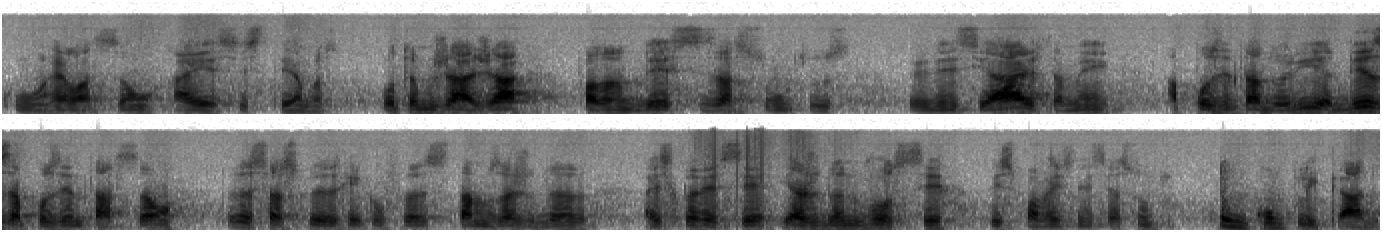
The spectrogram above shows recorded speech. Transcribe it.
com relação a esses temas. Voltamos já já falando desses assuntos previdenciários também, aposentadoria, desaposentação, todas essas coisas aqui que o Francis está nos ajudando a esclarecer e ajudando você, principalmente nesse assunto tão complicado.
